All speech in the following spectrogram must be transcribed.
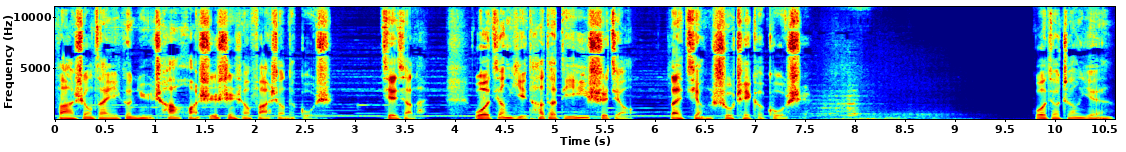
发生在一个女插画师身上发生的故事。接下来，我将以她的第一视角来讲述这个故事。我叫张岩，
